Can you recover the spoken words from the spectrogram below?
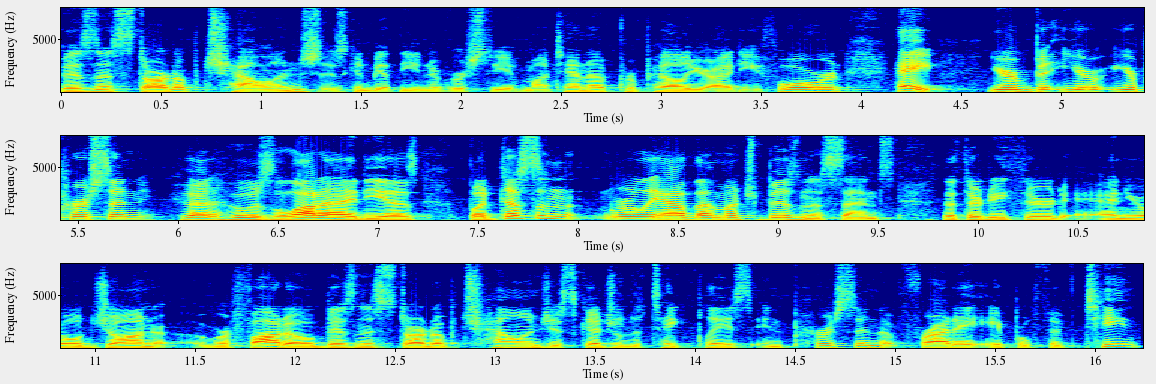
Business Startup Challenge is going to be at the University of Montana. Propel your ID forward. Hey, you're, a you're, you're person who, ha- who has a lot of ideas, but doesn't really have that much business sense. The 33rd annual John Ruffatto Business Startup Challenge is scheduled to take place in person Friday, April 15th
